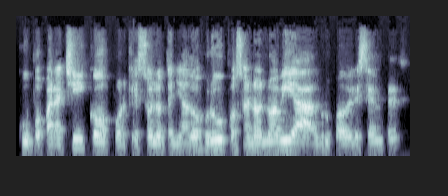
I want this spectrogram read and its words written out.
cupo para chicos porque solo tenía dos grupos, o sea, no, no había grupo de adolescentes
